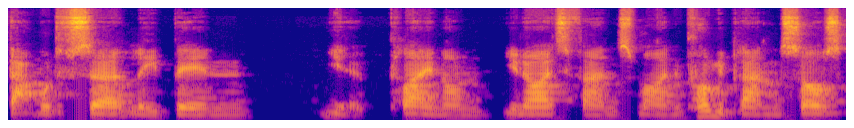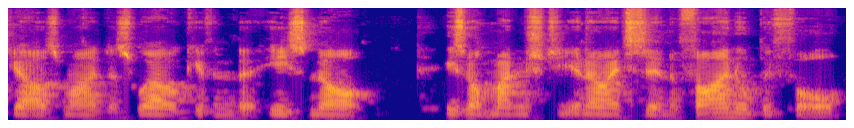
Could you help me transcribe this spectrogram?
that would have certainly been, you know, playing on United fans' mind and probably playing on Solskjaer's mind as well, given that he's not he's not managed United in a final before.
